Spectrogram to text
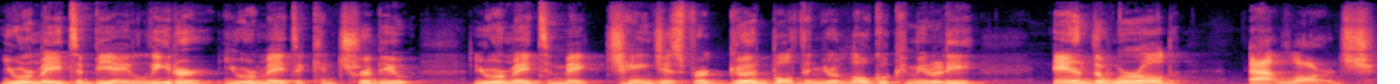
You were made to be a leader. You were made to contribute. You were made to make changes for good both in your local community and the world at large.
